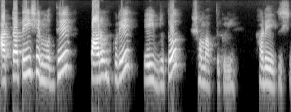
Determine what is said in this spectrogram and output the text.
আটটা তেইশের মধ্যে পালন করে এই ব্রত সমাপ্ত করি। হরে কৃষ্ণ।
